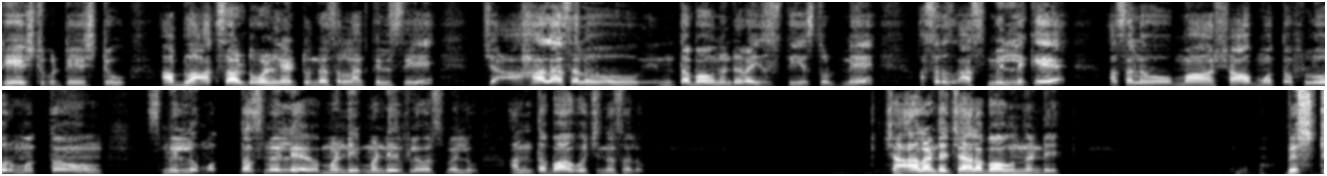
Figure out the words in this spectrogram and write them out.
టేస్ట్కు టేస్ట్. ఆ బ్లాక్ సాల్ట్ వల్లనే ఎట్టుంది అసలు నాకు తెలిసి? చాలా అసలు ఎంత బాగుందంటే రైస్ తీస్తుంటేనే అసలు ఆ స్మెల్కే అసలు మా షాప్ మొత్తం ఫ్లోర్ మొత్తం స్మెల్ మొత్తం smell mandi mandi flavour smell. అంత బాగా వచ్చింది అసలు. చాలా అంటే చాలా బాగుందండి. బెస్ట్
